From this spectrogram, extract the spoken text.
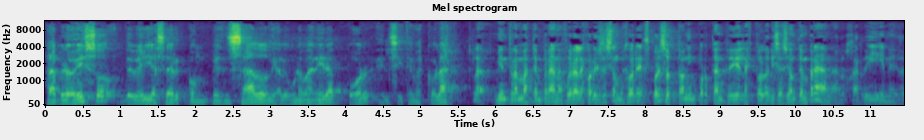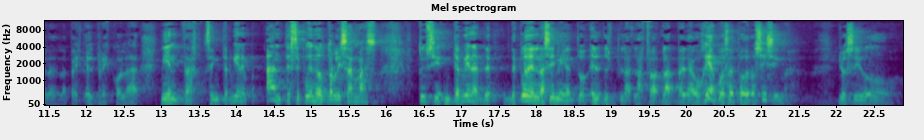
Ahora, pero eso debería ser compensado de alguna manera por el sistema escolar. Claro, mientras más temprana fuera la escolarización, mejor es. Por eso es tan importante la escolarización temprana, los jardines, la pre- el preescolar. Mientras se interviene, antes se puede neutralizar más. Tú si intervienes de- después del nacimiento, el- la, la- la pedagogía puede ser poderosísima. Yo he sido,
